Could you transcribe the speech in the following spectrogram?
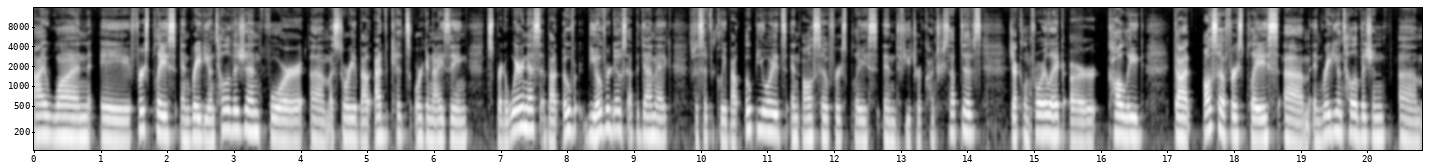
I won a first place in radio and television for um, a story about advocates organizing to spread awareness about over, the overdose epidemic, specifically about opioids, and also first place in the future of contraceptives. Jacqueline Froelich, our colleague, got also a first place um, in radio and television um,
